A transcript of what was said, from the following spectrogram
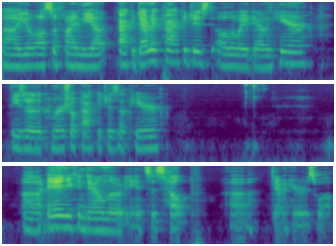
Uh, you'll also find the academic packages all the way down here. These are the commercial packages up here. Uh, and you can download ANSYS help uh, down here as well.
